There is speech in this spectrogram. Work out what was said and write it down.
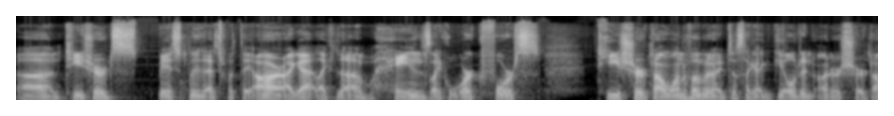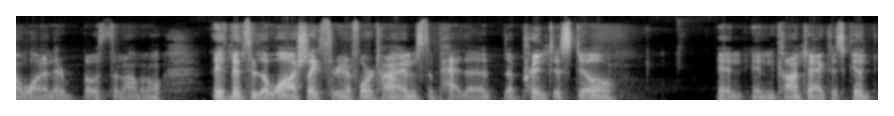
uh, t shirts, basically that's what they are. I got like the Hanes like workforce t shirt on one of them and like just like a Gildan undershirt on one, and they're both phenomenal. They've been through the wash like three or four times. The pad, the the print is still in in contact. It's good.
